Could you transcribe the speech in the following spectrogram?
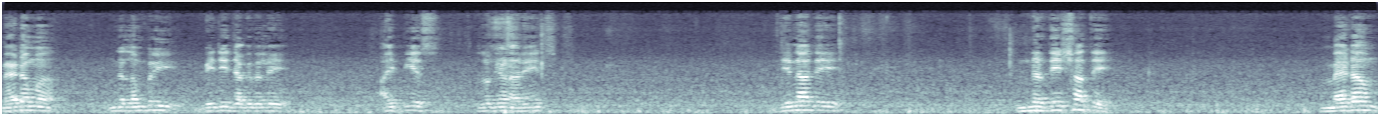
madam Nilambari Vijay Jagdale IPS Ludhiana range, ਜਿਨ੍ਹਾਂ ਦੇ ਨਿਰਦੇਸ਼ਾਂ ਤੇ madam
